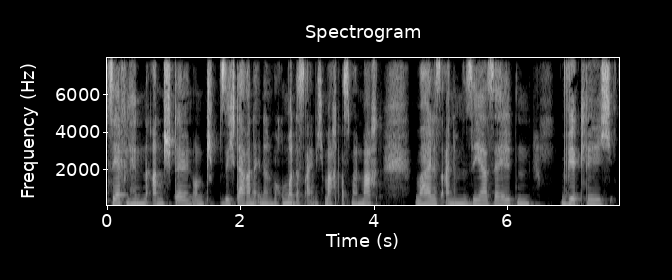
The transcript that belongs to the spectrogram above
sehr viel hinten anstellen und sich daran erinnern, warum man das eigentlich macht, was man macht, weil es einem sehr selten wirklich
